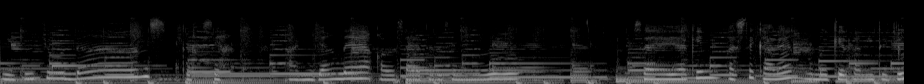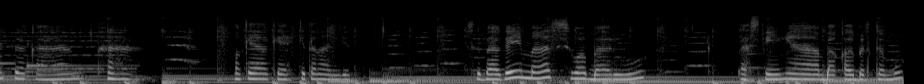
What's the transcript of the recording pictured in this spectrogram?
punya cucu, dan seterusnya. Panjang deh kalau saya terusin dulu. Saya yakin pasti kalian memikirkan itu juga kan? oke oke, kita lanjut. Sebagai mahasiswa baru, pastinya bakal bertemu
